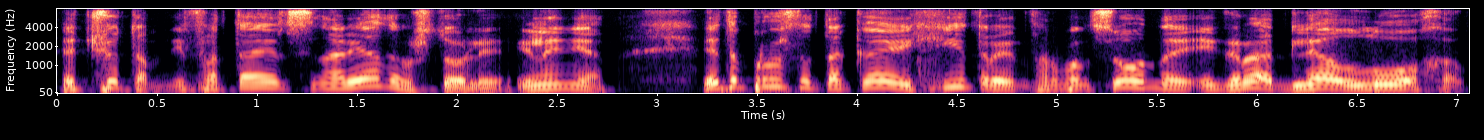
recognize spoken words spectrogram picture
это что там, не хватает снарядов, что ли, или нет? Это просто такая хитрая информационная игра для лохов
